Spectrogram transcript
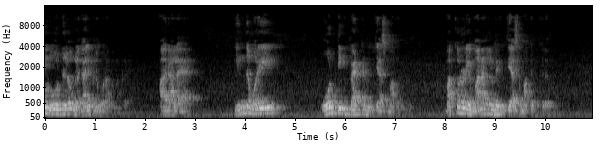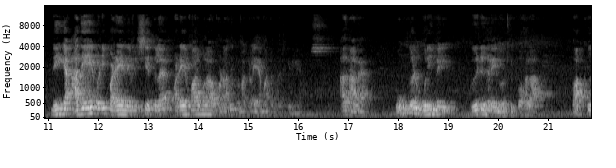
ஒரு ஓட்டுல உங்களை காலி பண்ண போறாங்க மக்கள். அதனால இந்த முறை ஓட்டிங் பேட்டர்ன் வித்தியாசமாக இருக்கு மக்களுடைய மனநிலைமை வித்தியாசமாக இருக்கிறது. நீங்க அதேபடி பழைய விஷயத்தில் விஷயத்துல பழைய ஃபார்முலாவை கொண்டாந்து இப்ப மக்களை ஏமாற்ற வச்சுக்கிறீங்க அதனால உங்கள் உரிமை வீடுகளை நோக்கி போகலாம் வாக்கு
